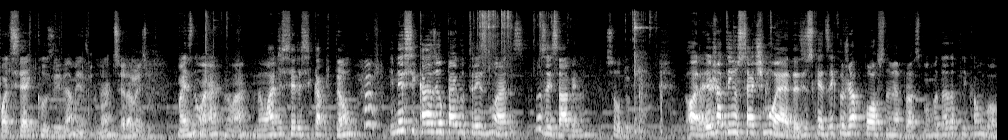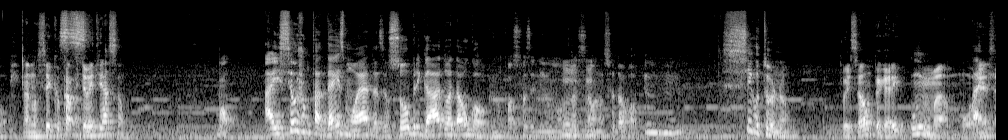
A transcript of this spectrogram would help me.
Pode ser inclusive a mesma, né? Será mesmo? Mas não é, não é. Não há de ser esse capitão. E nesse caso eu pego três moedas. Vocês sabem, né? Eu sou o Duque. Olha, eu já tenho sete moedas. Isso quer dizer que eu já posso, na minha próxima rodada, aplicar um golpe. A não ser que o capitão entre em ação. Bom, aí se eu juntar 10 moedas, eu sou obrigado a dar o golpe. Eu não posso fazer nenhuma outra ação a não ser dar o golpe. Siga o turno. Pois não, pegarei uma Ah, moeda. isso,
